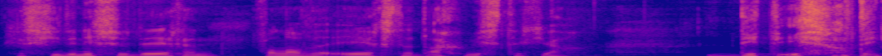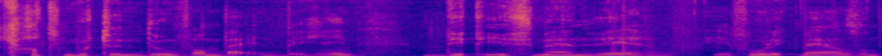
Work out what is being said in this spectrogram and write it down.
geschiedenis studeren. En vanaf de eerste dag wist ik, ja, dit is wat ik had moeten doen van bij het begin. Dit is mijn wereld. Hier voel ik mij als een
